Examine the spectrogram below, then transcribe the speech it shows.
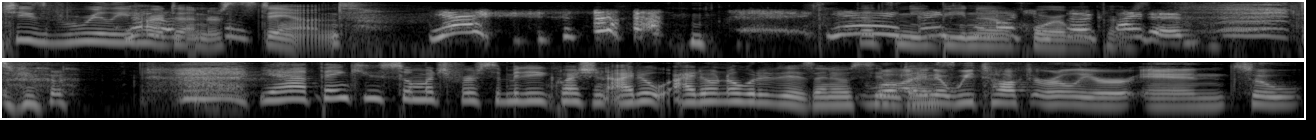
She's really hard to understand. Yay! Yay! That's me thanks being so a much. horrible I'm so excited. Yeah, thank you so much for submitting a question. I don't, I don't know what it is. I know Sim Well, does. I know we talked earlier, and so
